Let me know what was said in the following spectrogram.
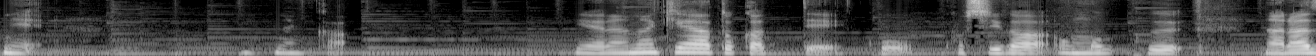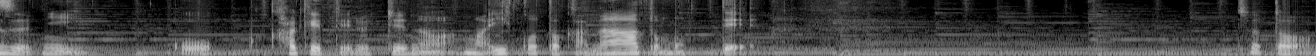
ね、なんか、やらなきゃとかって、こう、腰が重くならずに、こう、かけてるっていうのは、まあいいことかなと思って、ちょっと、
